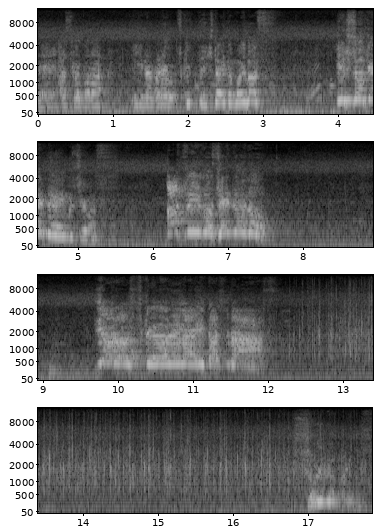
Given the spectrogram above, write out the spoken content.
えー、飛鳥からいい流れを作っていきたいと思います。一生懸命演舞します。熱いご先導のよろしくお願いたします。それでは参ります。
